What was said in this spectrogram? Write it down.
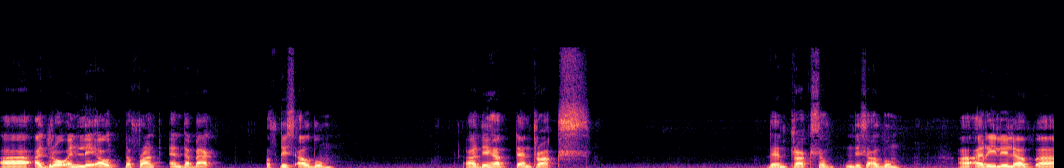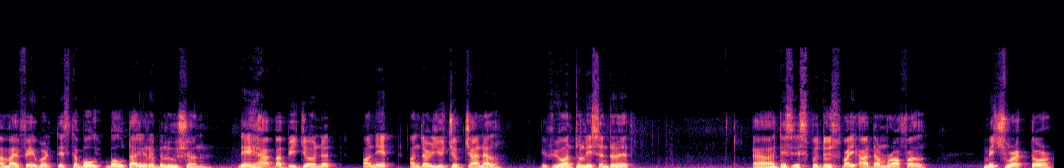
Uh, I draw and lay out the front and the back of this album. Uh, they have 10 tracks. 10 tracks of this album. Uh, I really love uh, my favorite is the bow, tie revolution. They have a video on it, on it on their YouTube channel if you want to listen to it. Uh, this is produced by Adam Ruffel. Mitch Rector,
